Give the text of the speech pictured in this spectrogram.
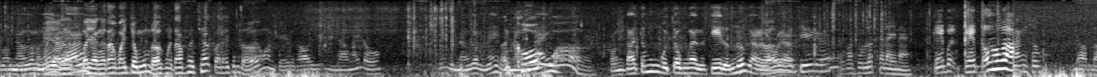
bình nào ra mình bây ấy rồi giờ, đó bây giờ người ta quay chung cũng được, người ta phải chết ở đây cũng được. Không anh chịu thôi, nào nấy luôn. bình nào ra Anh bình nào khốn mình ấy. quá. còn ta tính mua chung ra là chia lượng nước ra là rồi à chia ra. Có số lít ở đây nè. kẹp kẹp đổ thuốc không xuống. Đổ đổ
